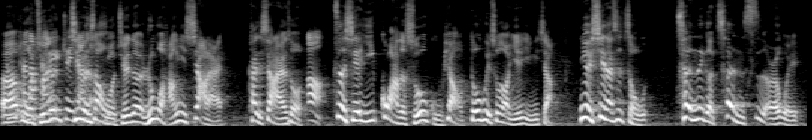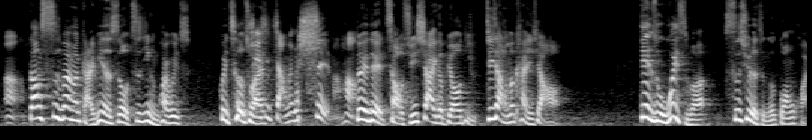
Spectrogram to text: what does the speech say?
呃，我觉得基本上，我觉得如果行业下来。开始下来的时候，嗯，这些一挂的所有股票都会受到一些影响，因为现在是走趁那个趁势而为，嗯，当势慢慢改变的时候，资金很快会会撤出来。现在是涨那个势嘛，哈，对对，找寻下一个标的。接下来我们看一下啊，电子股为什么失去了整个光环？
